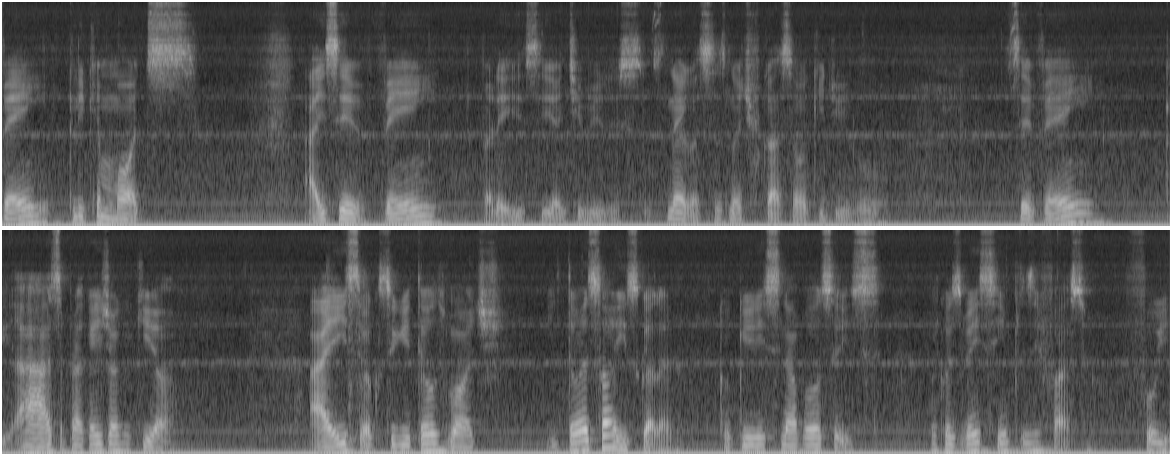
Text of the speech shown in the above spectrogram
vem clica em mods aí você vem para esse antivírus esse negócio, essas notificações aqui de você vem arrasta para cá e joga aqui ó. Aí você vai conseguir ter os mods. Então é só isso galera que eu queria ensinar pra vocês. Uma coisa bem simples e fácil. Fui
